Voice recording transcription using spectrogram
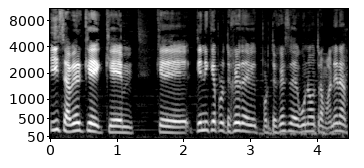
Y saber que, que, que tienen que proteger de, protegerse de alguna otra manera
